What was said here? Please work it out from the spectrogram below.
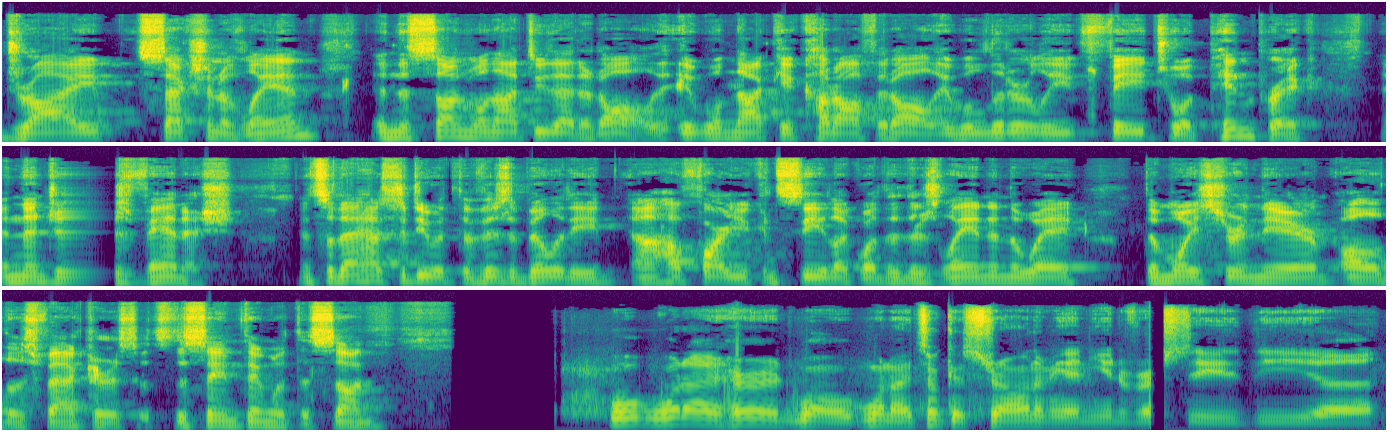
dry section of land, and the sun will not do that at all. It will not get cut off at all. It will literally fade to a pinprick and then just vanish. And so that has to do with the visibility, uh, how far you can see, like whether there's land in the way, the moisture in the air, all of those factors. It's the same thing with the sun. Well, what I heard, well, when I took astronomy in university, the uh,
